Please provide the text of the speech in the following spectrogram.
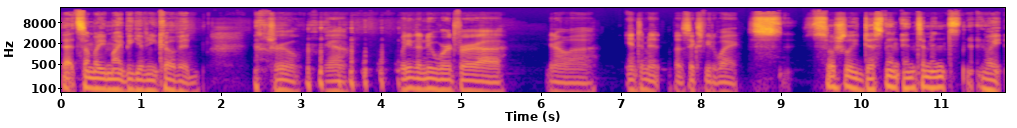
That somebody might be giving you COVID. True. Yeah. we need a new word for uh, you know, uh, intimate but six feet away. S- socially distant, intimate. Wait,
